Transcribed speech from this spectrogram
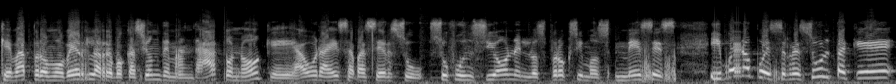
Que va a promover la revocación de mandato, ¿no? Que ahora esa va a ser su, su función en los próximos meses. Y bueno, pues resulta que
